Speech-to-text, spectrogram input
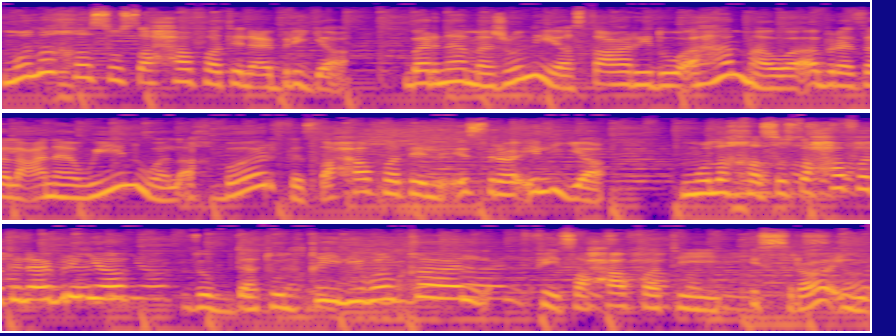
ملخص الصحافة العبرية. برنامج يستعرض أهم وأبرز العناوين والأخبار في الصحافة الإسرائيلية. ملخص الصحافة العبرية زبدة القيل والقال في صحافة إسرائيل.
